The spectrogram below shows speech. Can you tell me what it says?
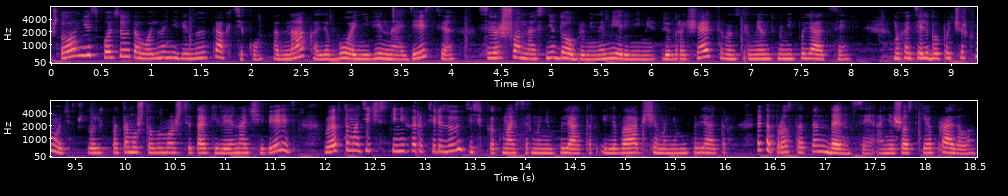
что они используют довольно невинную тактику. Однако, любое невинное действие, совершенное с недобрыми намерениями, превращается в инструмент манипуляции. Мы хотели бы подчеркнуть, что только потому, что вы можете так или иначе верить, вы автоматически не характеризуетесь как мастер-манипулятор или вообще манипулятор. Это просто тенденции, а не жесткие правила.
